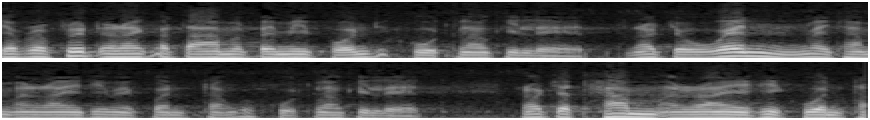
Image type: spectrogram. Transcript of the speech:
จะประพฤติอะไรก็ตามมันไปมีผลที่ขูดเกลากิเลส เราจะเว้นไม่ทำอะไรที่ไม่ควรทำก็ขูดเกลากิเลส เราจะทำอะไรที่ควรท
